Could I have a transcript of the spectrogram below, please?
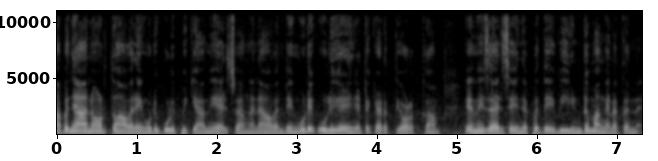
അപ്പം ഞാൻ ഓർത്തു അവനെയും കൂടി കുളിപ്പിക്കാമെന്ന് വിചാരിച്ചു. അങ്ങനെ അവന്റെയും കൂടി കുളി കഴിഞ്ഞിട്ട് കിടത്തി ഉറക്കാം എന്ന് വിചാരിച്ചു കഴിഞ്ഞപ്പോൾ ദേ വീണ്ടും അങ്ങനെ തന്നെ.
